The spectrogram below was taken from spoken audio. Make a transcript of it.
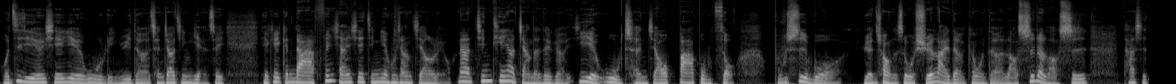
我自己有一些业务领域的成交经验，所以也可以跟大家分享一些经验，互相交流。那今天要讲的这个业务成交八步骤，不是我原创的，是我学来的，跟我的老师的老师。他是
